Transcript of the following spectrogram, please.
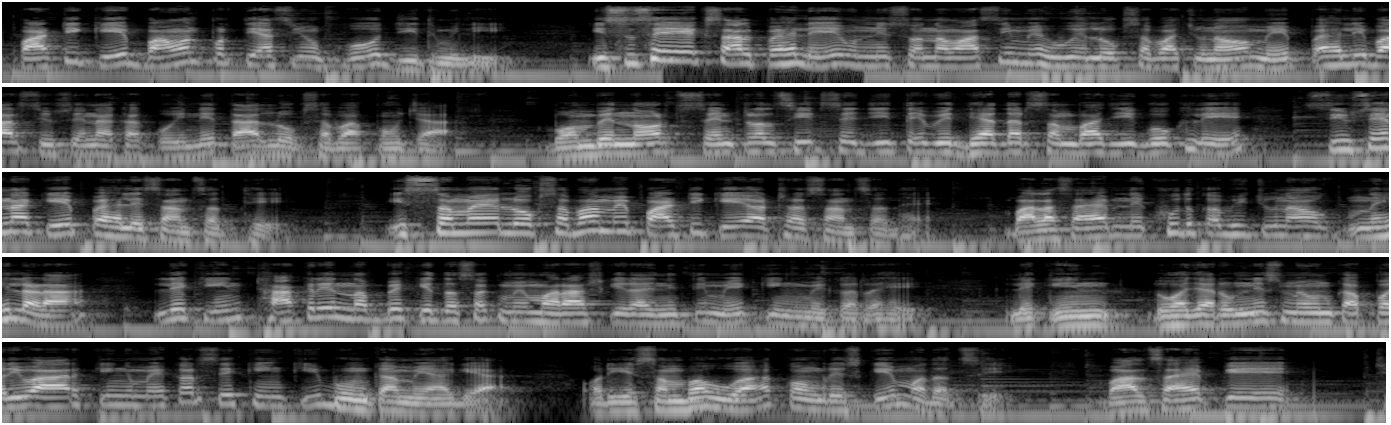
पार्टी के बावन प्रत्याशियों को जीत मिली। इससे एक साल पहले उन्नीस सौ नवासी में हुए लोकसभा चुनाव में पहली बार शिवसेना का कोई नेता लोकसभा पहुँचा। बॉम्बे नॉर्थ सेंट्रल सीट से जीते विद्याधर संभाजी गोखले शिवसेना के पहले सांसद थे। इस समय लोकसभा में पार्टी के अठारह सांसद हैं। बाला साहेब ने खुद कभी चुनाव नहीं लड़ा, लेकिन ठाकरे नब्बे के दशक में महाराष्ट्र की राजनीति में किंग मेकर रहे। लेकिन 2019 में उनका परिवार किंग मेकर से किंग की भूमिका में आ गया, और ये संभव हुआ कांग्रेस के मदद से। बाल साहेब के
